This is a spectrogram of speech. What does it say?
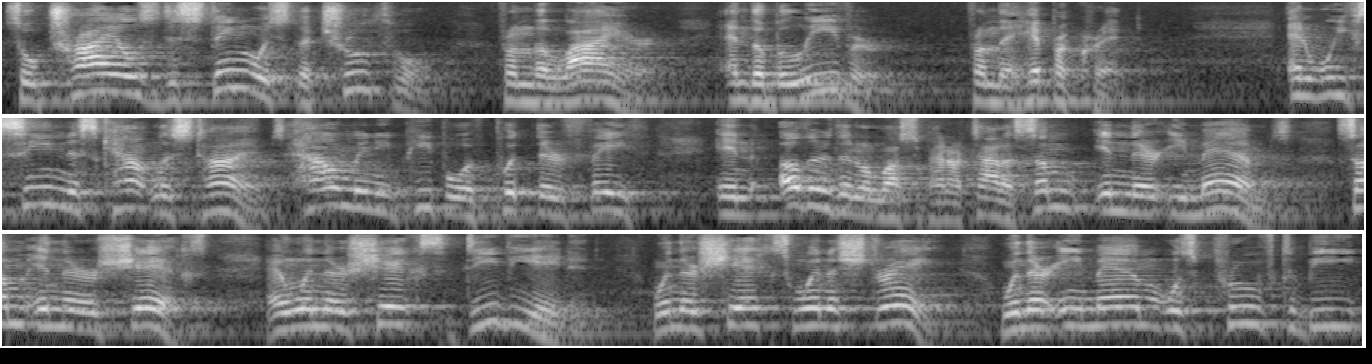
So trials distinguish the truthful from the liar and the believer from the hypocrite. And we've seen this countless times. How many people have put their faith in other than Allah subhanahu wa ta'ala? Some in their imams, some in their sheikhs. And when their sheikhs deviated, when their sheikhs went astray, when their imam was proved to be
